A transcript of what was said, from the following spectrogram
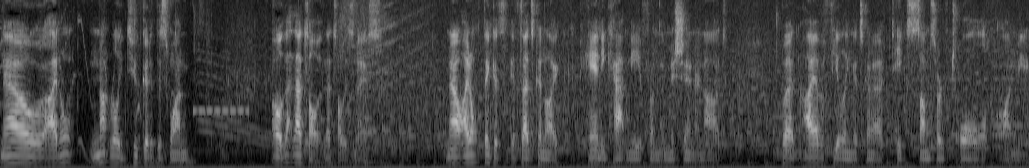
Now, I don't, I'm not really too good at this one. Oh, that, that's all, that's always nice. Now, I don't think it's, if that's gonna, like, handicap me from the mission or not. but I have a feeling it's gonna take some sort of toll on me.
